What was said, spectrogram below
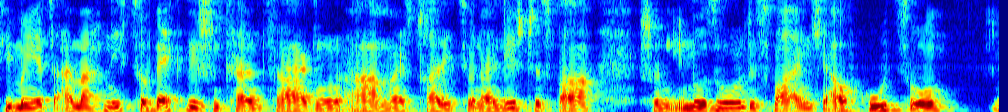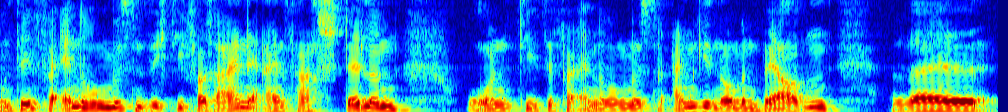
die man jetzt einfach nicht so wegwischen kann und sagen, ah, man ist Traditionalist, das war schon immer so und das war eigentlich auch gut so. Und den Veränderungen müssen sich die Vereine einfach stellen und diese Veränderungen müssen angenommen werden, weil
